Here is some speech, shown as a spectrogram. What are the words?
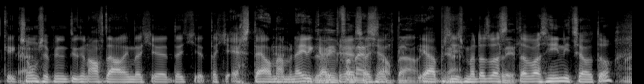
kijk, soms heb je natuurlijk een afdaling dat je, dat je, dat je echt stijl naar beneden de kijkt. Van rest als je- afdaling. Ja, precies, Ja, maar dat was, cliff. dat was hier niet zo, toch? Nee.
